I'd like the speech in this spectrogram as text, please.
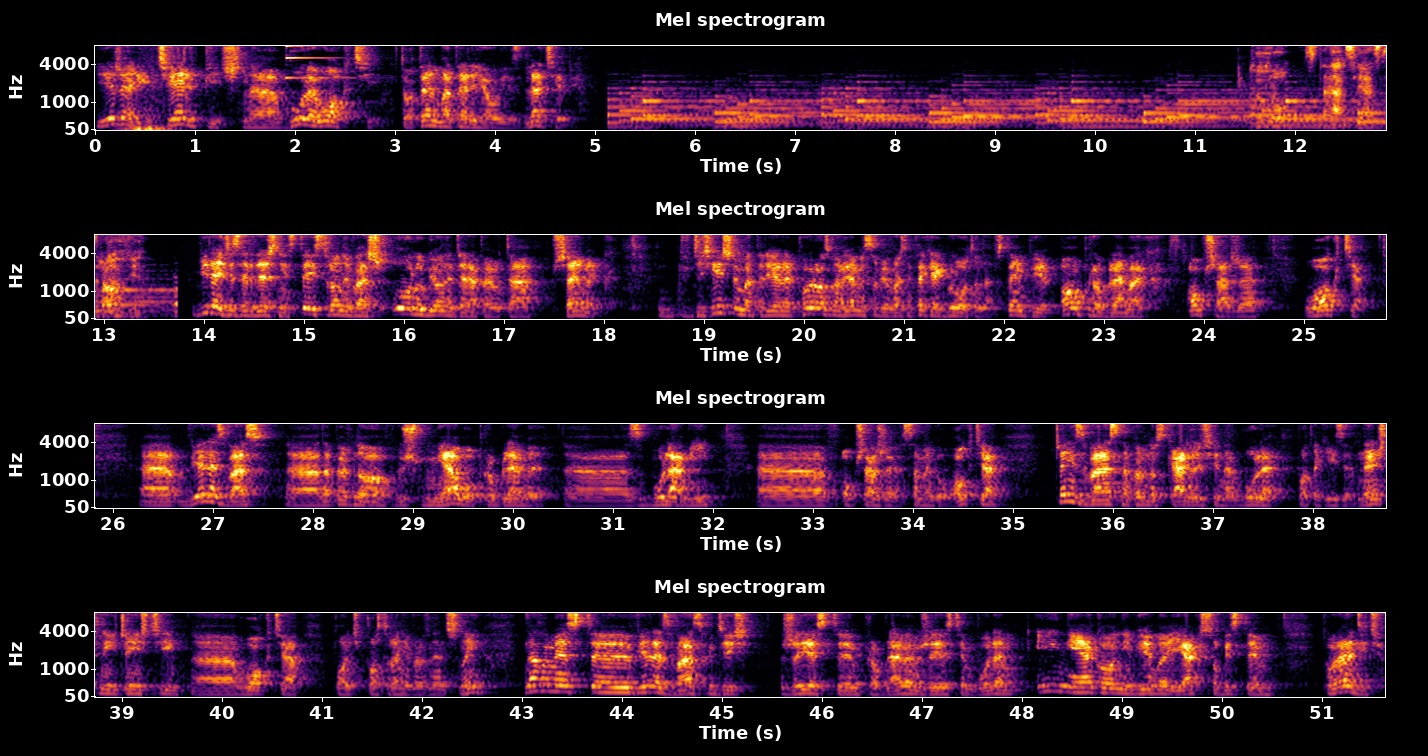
Jeżeli cierpisz na bóle łokci, to ten materiał jest dla Ciebie. Tu stacja zdrowie. Witajcie serdecznie, z tej strony Wasz ulubiony terapeuta Przemek. W dzisiejszym materiale porozmawiamy sobie właśnie, tak jak było to na wstępie, o problemach w obszarze łokcia. E, wiele z Was e, na pewno już miało problemy e, z bólami w obszarze samego łokcia. Część z Was na pewno skarży się na bóle po takiej zewnętrznej części łokcia bądź po stronie wewnętrznej. Natomiast wiele z Was gdzieś żyje z tym problemem, żyje z tym bólem i niejako nie wiemy, jak sobie z tym poradzić.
